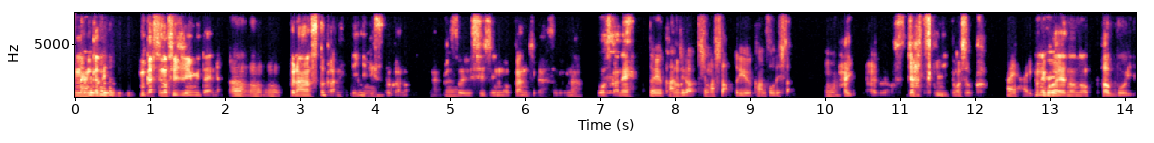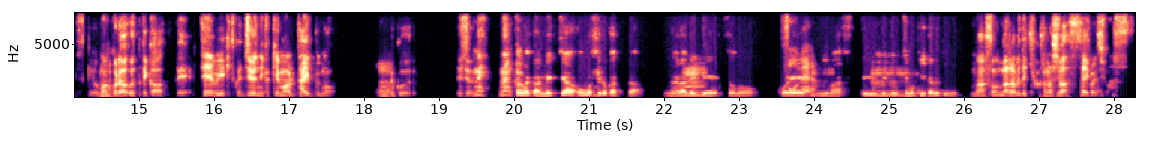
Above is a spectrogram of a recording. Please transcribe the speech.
なんかね、昔の詩人みたいな、うんうんうん。フランスとかね、イギリスとかの、なんかそういう詩人の感じがするな。どうですかね。という感じがしました。という感想でした。はい、ありがとうございます。じゃあ次に行きましょうか。はいはい。猫屋ののカウボーイですけど、まあうんこれは打って変わって、西部劇とか銃に駆け回るタイプのうん。曲ですよね。なんかそう、だからめっちゃ面白かった。並べて、その、こそうれね言いますって言って、うんどっちも聞いたときに。まあその並べて聞く話は最後にします。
